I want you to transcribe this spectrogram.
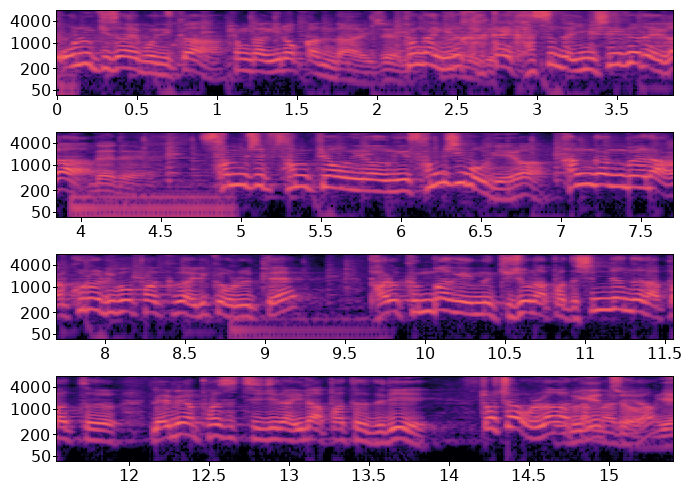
오늘 기사에 보니까 평당 1억 간다 이제. 평당 1억 가까이 갔습니다. 이미 실거래가 네네. 33평형이 30억이에요. 한강변에 아크로 리버파크가 이렇게 오를 때 바로 근방에 있는 기존 아파트, 10년 된 아파트, 레미안 퍼스티지나 이런 아파트들이 쫓아 올라갔단 모르겠죠. 말이에요.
